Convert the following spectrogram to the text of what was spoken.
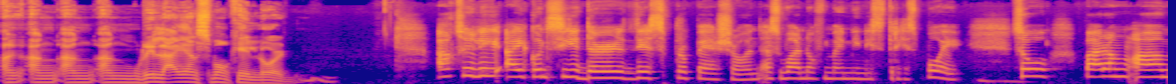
ang ang ang ang reliance mo kay Lord? Actually, I consider this profession as one of my ministries po eh. So, parang um,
